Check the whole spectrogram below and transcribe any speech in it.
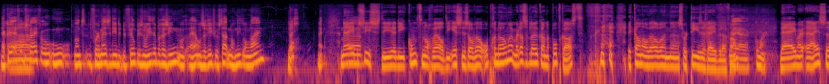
Ja, kun je even Eh, omschrijven hoe, hoe... Want voor de mensen die de, de filmpjes nog niet hebben gezien... want hè, onze review staat nog niet online, Nee. toch? Nee, Eh, precies. Die, eh, die komt nog wel. Die is dus al wel opgenomen. Maar dat is het leuke aan de podcast. Ik kan al wel een, eh, soort teaser geven daarvan. Ja, ja, ja, kom maar. Nee, maar hij is, eh,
